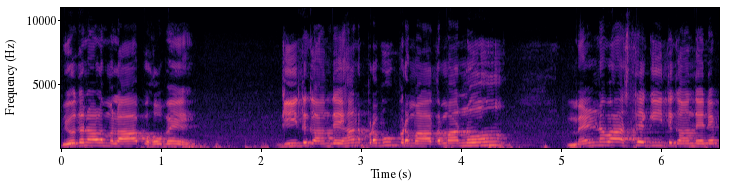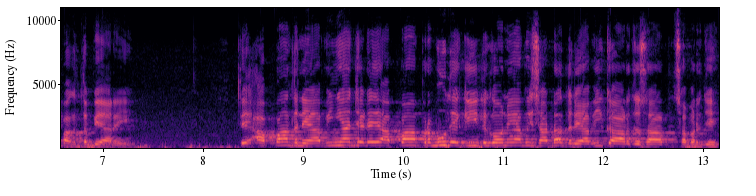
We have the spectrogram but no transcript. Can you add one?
ਵੀ ਉਹਦੇ ਨਾਲ ਮਲਾਪ ਹੋਵੇ। ਗੀਤ ਗਾਉਂਦੇ ਹਨ, ਪ੍ਰਭੂ ਪਰਮਾਤਮਾ ਨੂੰ ਮਿਲਣ ਵਾਸਤੇ ਗੀਤ ਗਾਉਂਦੇ ਨੇ ਭਗਤ ਪਿਆਰੇ। ਤੇ ਆਪਾਂ ਦੁਨਿਆਵੀਆਂ ਜਿਹੜੇ ਆਪਾਂ ਪ੍ਰਭੂ ਦੇ ਗੀਤ ਗਾਉਂਦੇ ਆ ਵੀ ਸਾਡਾ ਦਰਿਆਵੀ ਕਾਰਜ ਸਾ- ਸਬਰ ਜੇ।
